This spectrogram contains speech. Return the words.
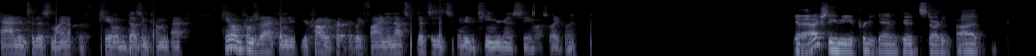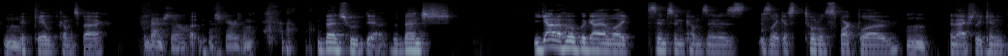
add into this lineup if Caleb doesn't come back. Caleb comes back, then you're, you're probably perfectly fine, and that's that's it's going to be the team you're going to see most likely. Yeah, that actually be a pretty damn good starting five mm. if Caleb comes back. The bench though, but, bench scares me. bench would yeah, the bench. You gotta hope a guy like Simpson comes in as is like a total spark plug mm-hmm. and actually can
